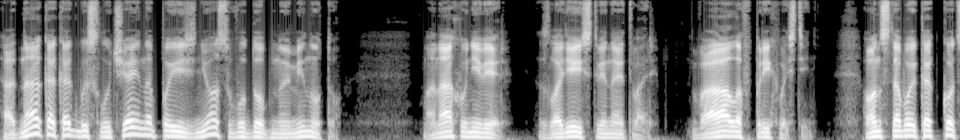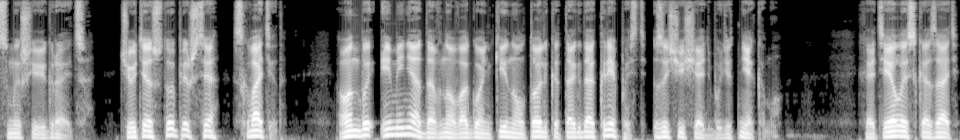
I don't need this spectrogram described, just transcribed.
однако как бы случайно произнес в удобную минуту. «Монаху не верь, злодейственная тварь. Ваалов прихвостень. Он с тобой как кот с мышью играется. Чуть оступишься — схватит. Он бы и меня давно в огонь кинул, только тогда крепость защищать будет некому». Хотелось сказать,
